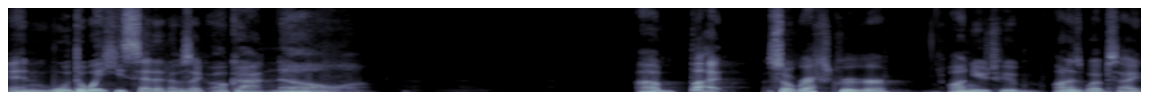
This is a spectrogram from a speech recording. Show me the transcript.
and w- the way he said it, I was like, oh god, no. Uh, but so Rex Krueger on YouTube on his website,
